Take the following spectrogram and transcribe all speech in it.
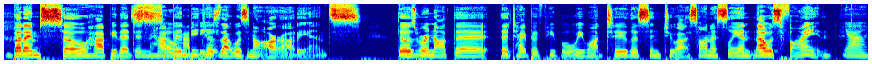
But I'm so happy that didn't So happen happy. because that was not our audience. Those were not the the type of people we want to listen to us, honestly, and that was fine. Yeah.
